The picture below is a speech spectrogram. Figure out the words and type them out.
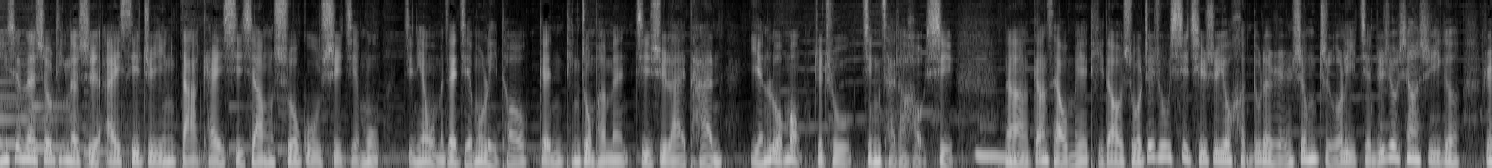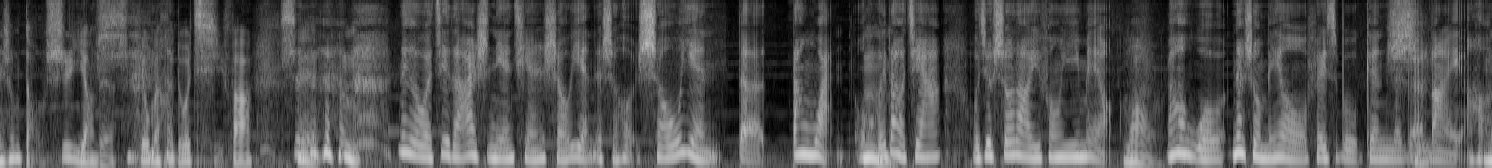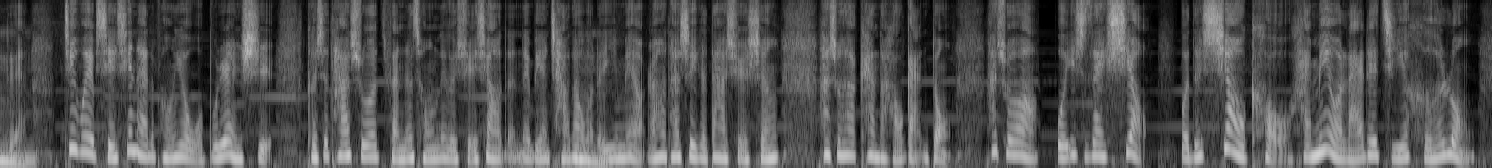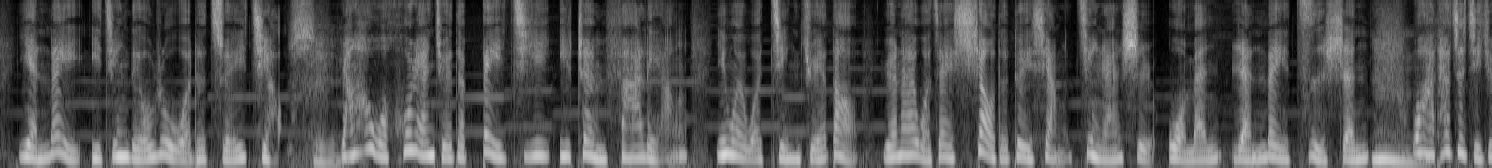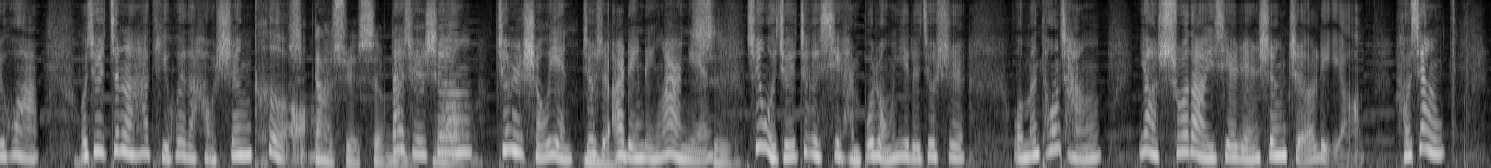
现在收听的是 IC 之音打开戏箱说故事节目。今天我们在节目里头跟听众朋友们继续来谈《阎罗梦》这出精彩的好戏。嗯，那刚才我们也提到说，这出戏其实有很多的人生哲理，简直就像是一个人生导师一样的，给我们很多启发。是，嗯，那个我记得二十年前首演的时候，首演的。当晚我回到家，嗯、我就收到一封 email。哇！然后我那时候没有 Facebook 跟那个 Line 哈，嗯、对，这位写信来的朋友我不认识，可是他说，反正从那个学校的那边查到我的 email，、嗯、然后他是一个大学生，他说他看的好感动，他说啊我一直在笑。我的笑口还没有来得及合拢，眼泪已经流入我的嘴角。是，然后我忽然觉得背脊一阵发凉，因为我警觉到，原来我在笑的对象竟然是我们人类自身。嗯，哇，他这几句话，我觉得真的他体会的好深刻哦。是大学生，大学生就是首演就是二零零二年，嗯，是，所以我觉得这个戏很不容易的，就是。我们通常要说到一些人生哲理啊，好像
